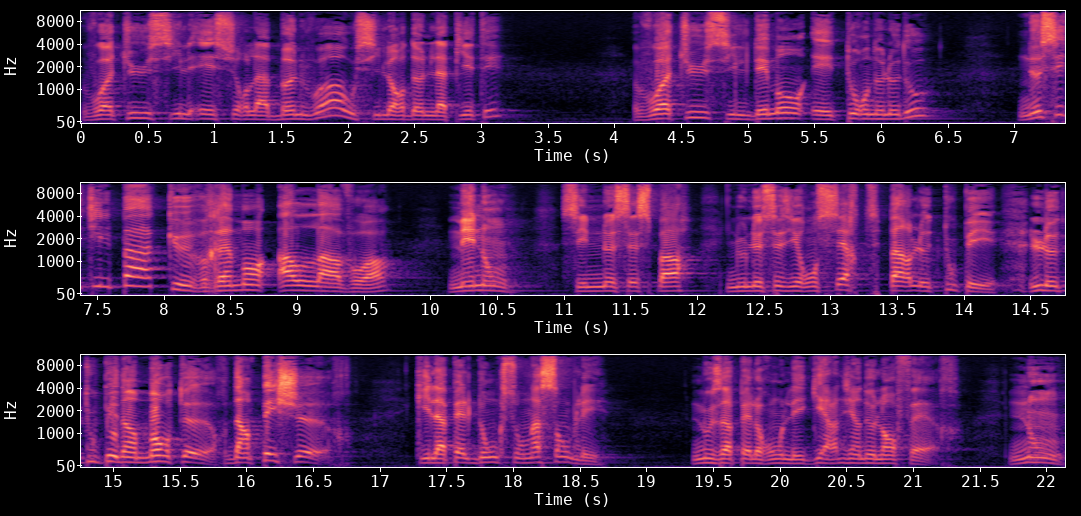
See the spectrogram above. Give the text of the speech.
Vois-tu s'il est sur la bonne voie ou s'il ordonne la piété? Vois-tu s'il dément et tourne le dos? Ne sait-il pas que vraiment Allah voit? Mais non, s'il ne cesse pas, nous le saisirons certes par le toupet, le toupet d'un menteur, d'un pécheur, qu'il appelle donc son assemblée. Nous appellerons les gardiens de l'enfer. Non,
